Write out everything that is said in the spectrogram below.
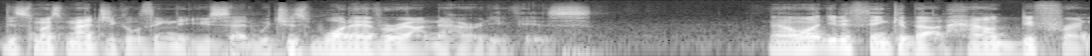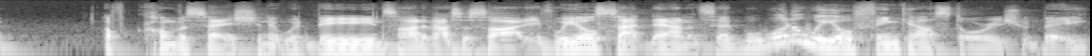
this most magical thing that you said, which is whatever our narrative is. Now, I want you to think about how different of conversation it would be inside of our society if we all sat down and said, well, what do we all think our story should be?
